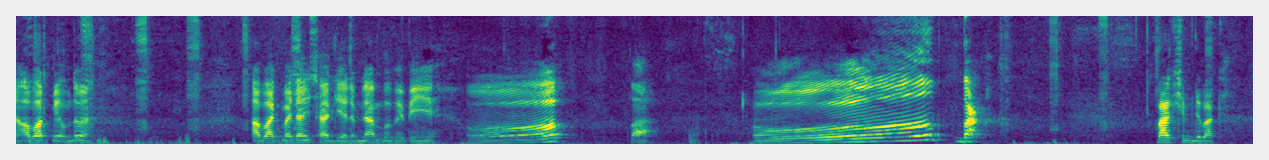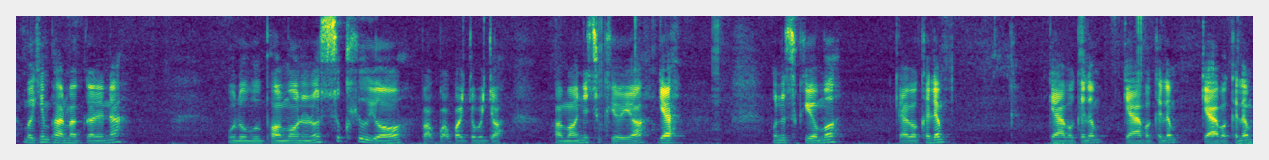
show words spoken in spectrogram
Ya abartmayalım değil mi? Abartmadan sallayalım lan bu bebeği. Hoppa. Hoppa. Bak şimdi bak. Bakayım parmaklarına. Bunu bu parmağını sıkıyor ya? Bak bak bak. bak. Parmağını sıkıyor ya. Gel. Bunu sıkıyor mu? Gel bakalım. Gel bakalım. Gel bakalım. Gel bakalım.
